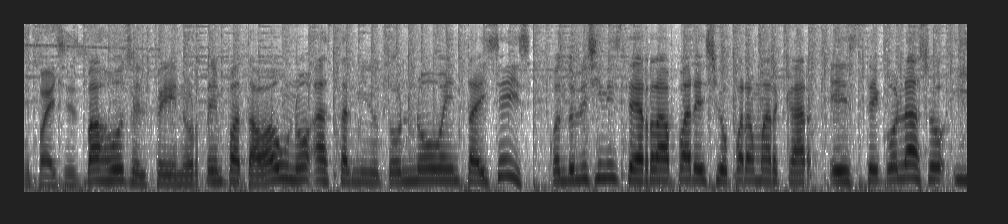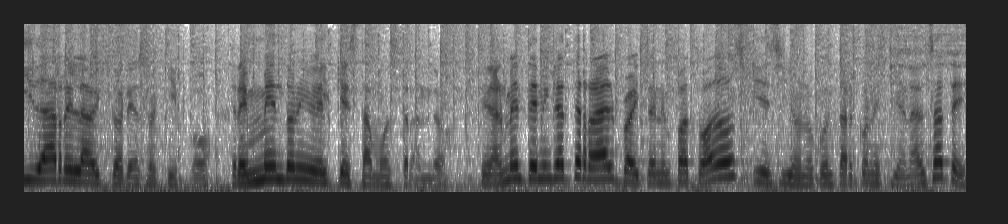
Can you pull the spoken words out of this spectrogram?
En Países Bajos, el Feyenoord empataba 1 hasta el minuto 96, cuando Luis Sinisterra apareció para marcar este golazo y darle la victoria a su equipo. Tremendo nivel que está mostrando. Finalmente en Inglaterra, el Brighton empató a 2 y decidió no contar con Steven Alzate,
